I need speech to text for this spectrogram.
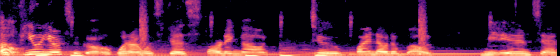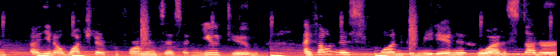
Oh. A few years ago, when I was just starting out to find out about comedians and uh, you know watch their performances on YouTube, I found this one comedian who had a stutter,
